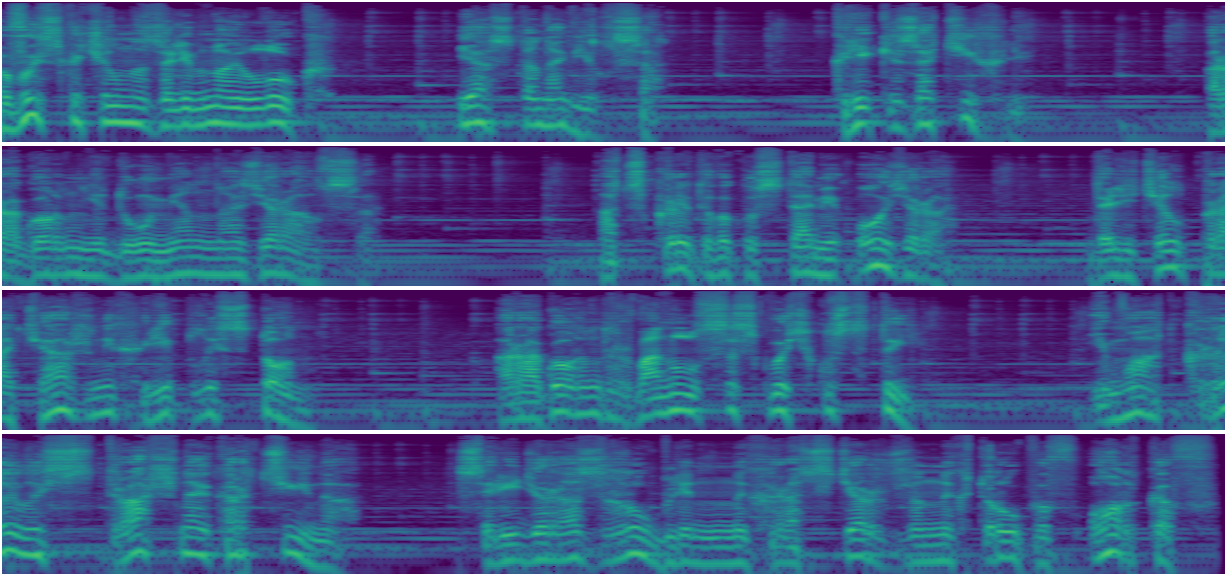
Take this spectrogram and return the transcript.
выскочил на заливной луг и остановился. Крики затихли. Арагорн недоуменно озирался — от скрытого кустами озера долетел протяжный хриплый стон. Арагорн рванулся сквозь кусты. Ему открылась страшная картина. Среди разрубленных, растерзанных трупов орков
